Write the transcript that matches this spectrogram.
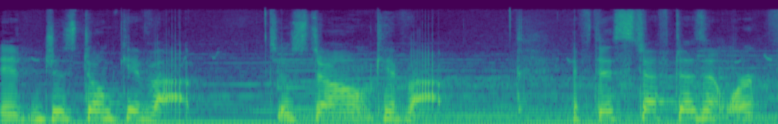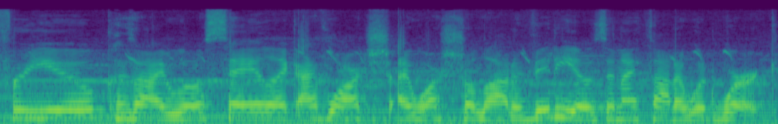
It, just don't give up. Just don't give up. If this stuff doesn't work for you, because I will say, like I've watched, I watched a lot of videos and I thought it would work,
